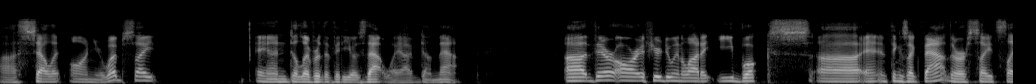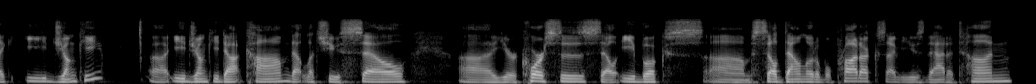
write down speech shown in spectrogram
uh, sell it on your website, and deliver the videos that way. I've done that. Uh, there are, if you're doing a lot of ebooks uh, and, and, things like that, there are sites like eJunkie, uh, ejunkie.com that lets you sell uh, your courses, sell ebooks, um, sell downloadable products. I've used that a ton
